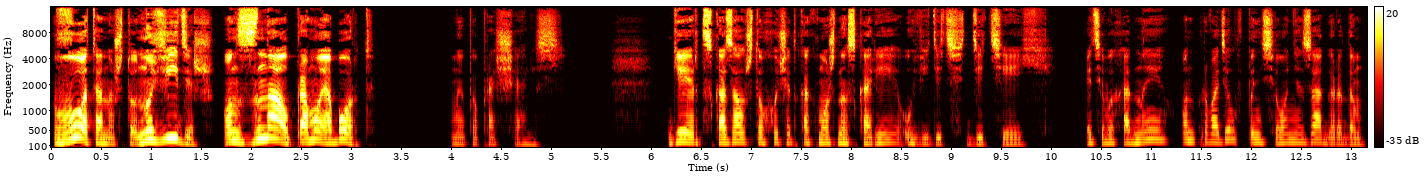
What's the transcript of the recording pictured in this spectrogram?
Вот оно что! Ну, видишь, он знал про мой аборт. Мы попрощались. Гейрт сказал, что хочет как можно скорее увидеть детей. Эти выходные он проводил в пансионе за городом,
